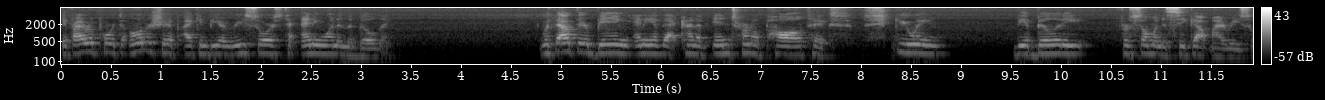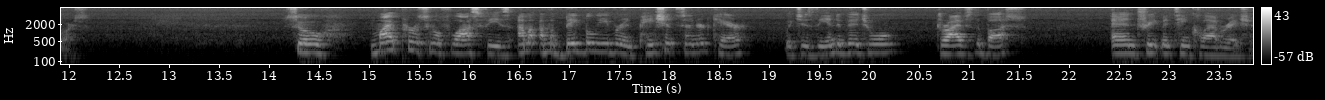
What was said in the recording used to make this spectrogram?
if I report to ownership, I can be a resource to anyone in the building without there being any of that kind of internal politics skewing the ability for someone to seek out my resource. So, my personal philosophy is I'm a, I'm a big believer in patient centered care, which is the individual drives the bus and treatment team collaboration.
